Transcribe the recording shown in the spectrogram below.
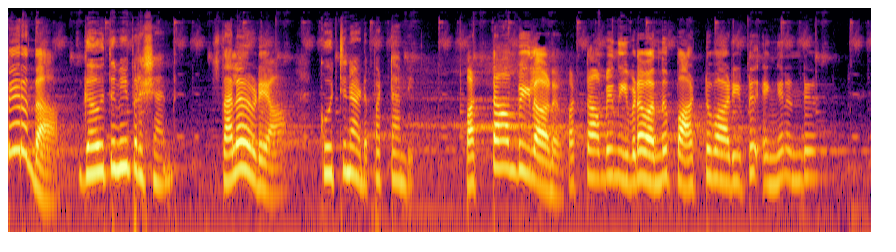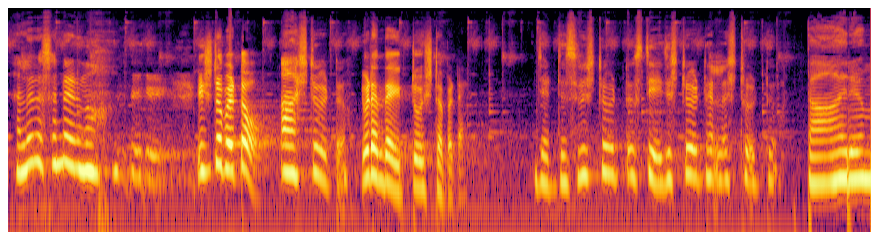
പേരെന്താ? ഗൗതമി പ്രശാന്ത്. സ്ഥലം എവിടെയാ? കൂറ്റനാട് പട്ടാമ്പി. പട്ടാമ്പിയിലാണ്. പട്ടാമ്പിയിൽ നിന്ന് ഇവിടെ വന്ന് പാട്ട് പാടിയിട്ട് എങ്ങനെയുണ്ട് നല്ല രസമുണ്ടായിരുന്നു. ഇഷ്ടപ്പെട്ടോ? ആ ഇഷ്ടപ്പെട്ടു. ഇവിടെ എന്താ ഏറ്റവും ഇഷ്ടപ്പെട്ടെ? ജഡ്ജസിന് ഇഷ്ടപ്പെട്ടു സ്റ്റേജ് ഇഷ്ടപ്പെട്ടു എല്ലാം ഇഷ്ടപ്പെട്ടു. താരം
